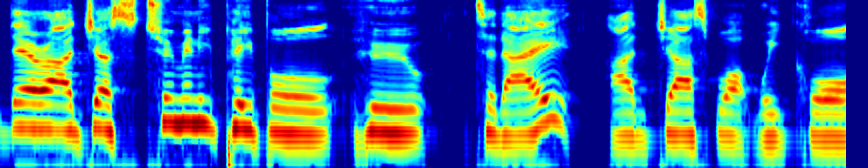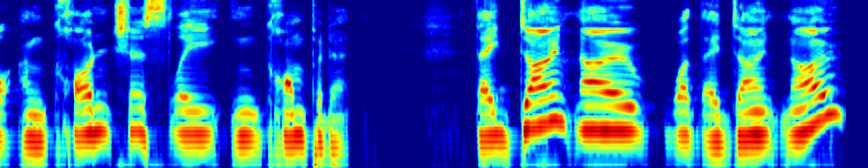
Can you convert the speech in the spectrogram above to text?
there are just too many people who today are just what we call unconsciously incompetent. They don't know what they don't know.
